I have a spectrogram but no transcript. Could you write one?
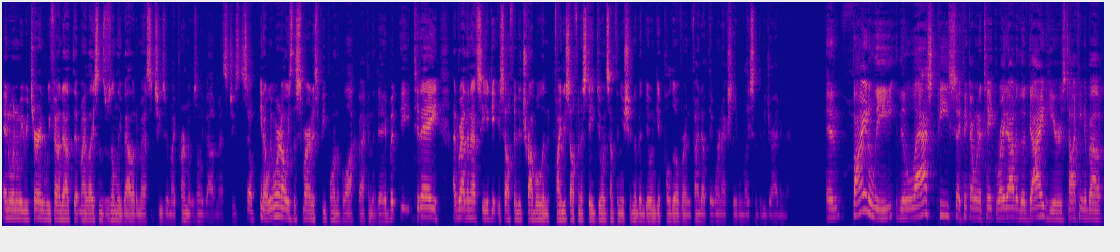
And when we returned, we found out that my license was only valid in Massachusetts, or my permit was only valid in Massachusetts. So, you know, we weren't always the smartest people on the block back in the day. But today, I'd rather not see you get yourself into trouble and find yourself in a state doing something you shouldn't have been doing, get pulled over, and find out they weren't actually even licensed to be driving there. And finally, the last piece I think I want to take right out of the guide here is talking about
